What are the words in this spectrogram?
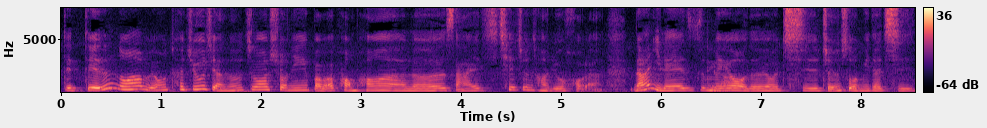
但但是侬也勿用太纠结，侬只要小人白白胖胖的，然后啥一切正常就好了。㑚现在是每个号头要去诊所面搭去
